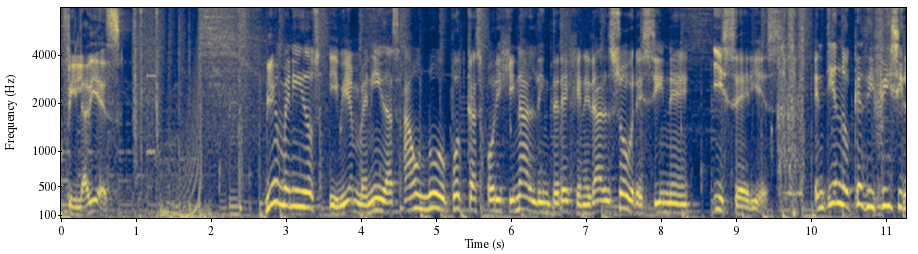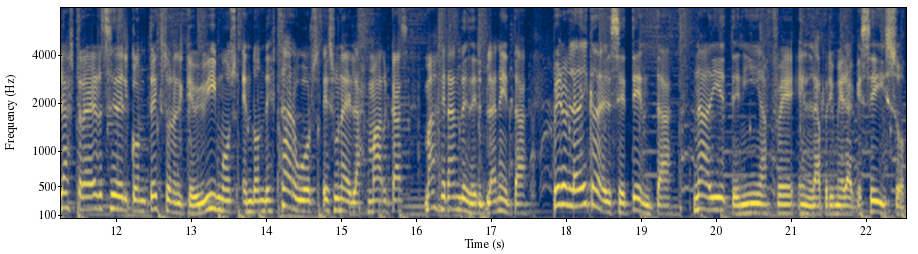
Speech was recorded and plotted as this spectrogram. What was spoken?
Fila 10. Bienvenidos y bienvenidas a un nuevo podcast original de interés general sobre cine y series. Entiendo que es difícil abstraerse del contexto en el que vivimos, en donde Star Wars es una de las marcas más grandes del planeta, pero en la década del 70 nadie tenía fe en la primera que se hizo,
